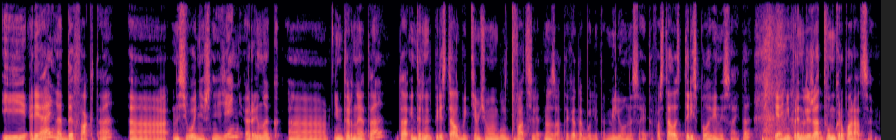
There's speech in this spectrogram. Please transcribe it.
И реально, де-факто, а, на сегодняшний день рынок а, интернета, да, интернет перестал быть тем, чем он был 20 лет назад, да, когда были там миллионы сайтов, осталось 3,5 сайта, и они принадлежат двум корпорациям.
